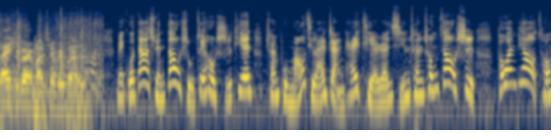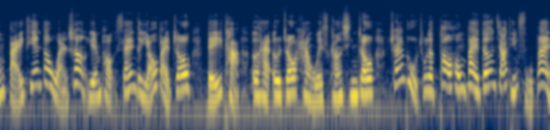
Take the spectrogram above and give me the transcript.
Thank you very much, everybody. 美国大选倒数最后十天，川普卯起来展开铁人行程冲造势。投完票，从白天到晚上连跑三个摇摆州：北卡、俄亥俄州和威斯康星州。川普除了炮轰拜登家庭腐败，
